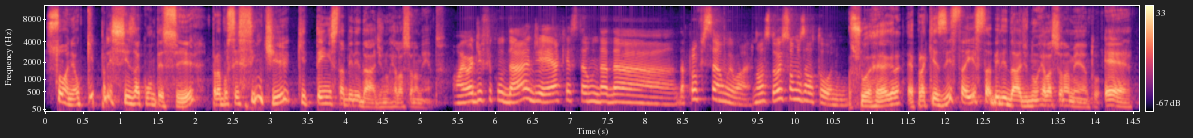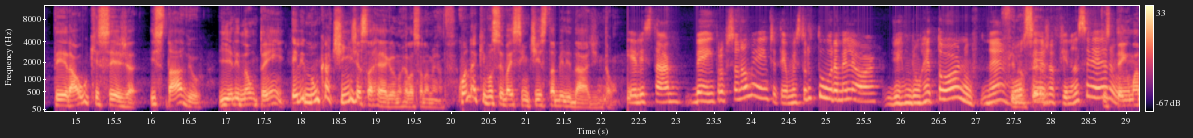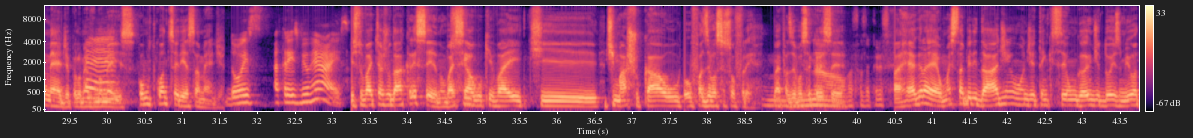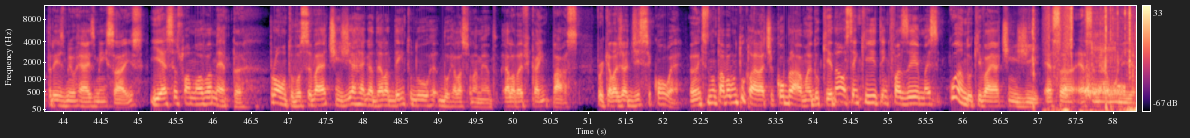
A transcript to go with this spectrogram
Sônia, o que precisa acontecer para você sentir que tem estabilidade no relacionamento? A maior dificuldade é a questão da, da, da profissão, eu acho. Nós dois somos autônomos. A sua regra é para que exista estabilidade no relacionamento, é ter algo que seja estável e ele não tem, ele nunca atinge essa regra no relacionamento. Quando é que você vai sentir estabilidade, então? Ele estar bem profissionalmente, ter uma estrutura melhor, de, um retorno, né? Financeiro. Ou seja, financeiro. Você tem uma média, pelo menos, É. no mês. Como, quanto seria essa média? Dois a três mil reais. Isso vai te ajudar a crescer, não vai ser Sim. algo que vai te, te machucar ou, ou fazer você sofrer. Vai fazer você Não, crescer. vai fazer crescer. A regra é uma estabilidade onde tem que ser um ganho de 2 mil a 3 mil reais mensais. E essa é a sua nova meta. Pronto, você vai atingir a regra dela dentro do, do relacionamento. Ela vai ficar em paz. Porque ela já disse qual é. Antes não estava muito claro, ela te cobrava, mas do que? Não, você tem que, tem que fazer, mas quando que vai atingir essa, essa minha harmonia?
